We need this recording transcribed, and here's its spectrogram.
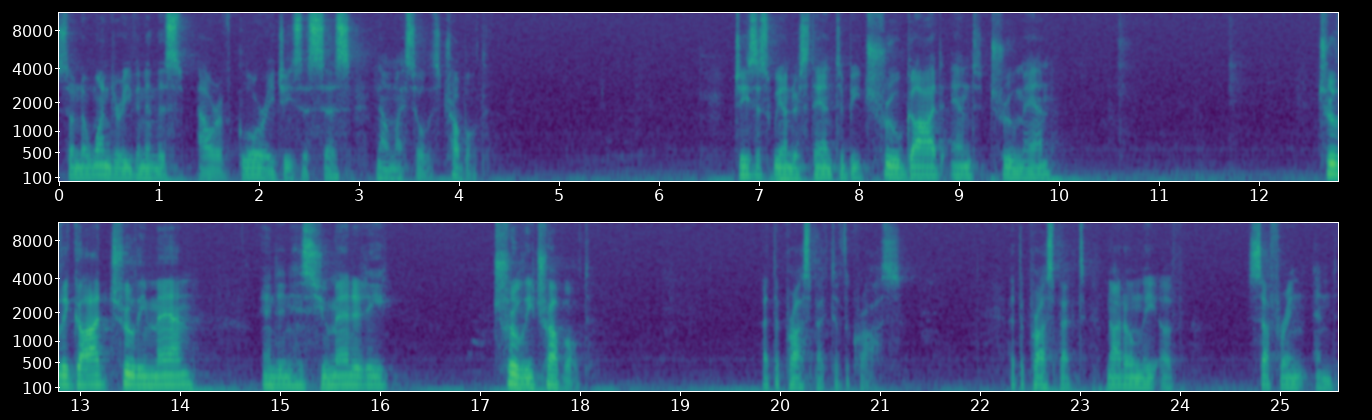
So, no wonder, even in this hour of glory, Jesus says, Now my soul is troubled. Jesus, we understand to be true God and true man. truly God, truly man, and in his humanity, truly troubled at the prospect of the cross, at the prospect not only of suffering and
